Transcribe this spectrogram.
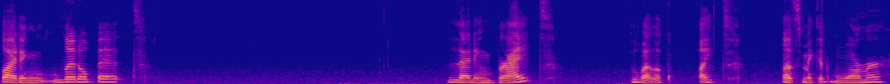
Lighting little bit. Lighting bright. Ooh, I look white. Let's make it warmer.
